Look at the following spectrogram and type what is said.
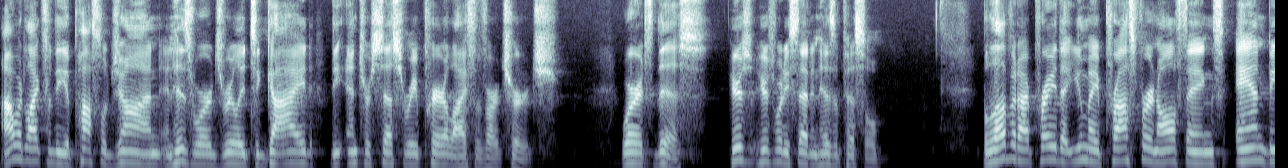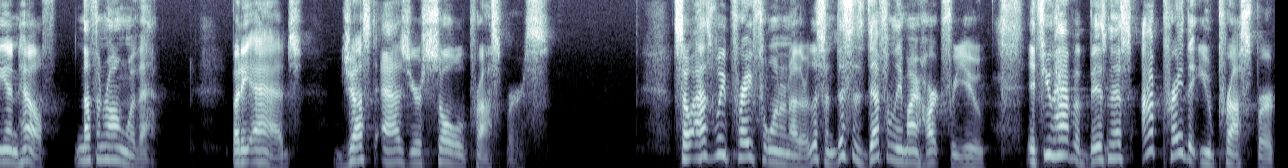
I would like for the Apostle John and his words really to guide the intercessory prayer life of our church, where it's this. Here's, here's what he said in his epistle Beloved, I pray that you may prosper in all things and be in health. Nothing wrong with that. But he adds, just as your soul prospers. So as we pray for one another, listen, this is definitely my heart for you. If you have a business, I pray that you prosper.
